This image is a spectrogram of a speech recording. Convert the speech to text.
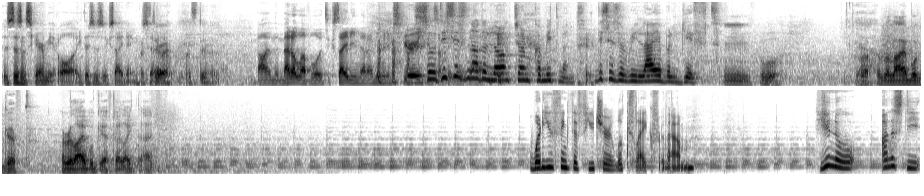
this doesn't scare me at all. Like, this is exciting. Let's so, do it. Let's do it. On the meta level, it's exciting that I'm even experiencing So this is like not that. a long-term commitment. This is a reliable gift. Ooh, Re- A reliable gift. a reliable gift. I like that. What do you think the future looks like for them? You know, honestly,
